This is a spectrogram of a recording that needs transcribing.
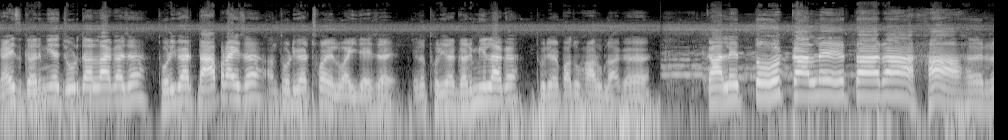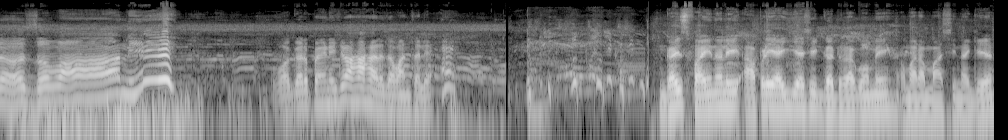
ગાઈસ ગરમી જોરદાર લાગે છે. થોડી વાર તાપ રાય છે અને થોડી વાર છોયેલું આવી જાય છે. એટલે થોડી વાર ગરમી લાગે, થોડી વાર પાછું સારું લાગે. કાલે તો કાલે તારા હાહર જવાની. વગર પહેણી છો, હાહર જવાન ચાલે ગાઈઝ ફાઇનલી આપણે આવી ગયા છીએ ગઢરા ગોમે, અમારા માસીના ઘેર.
